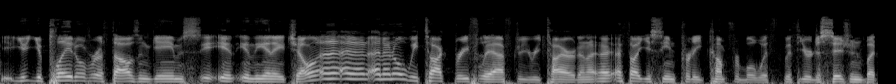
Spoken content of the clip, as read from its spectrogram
You, you played over a thousand games in in the NHL, and, and I know we talked briefly after you retired, and I, I thought you seemed pretty comfortable with with your decision. But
